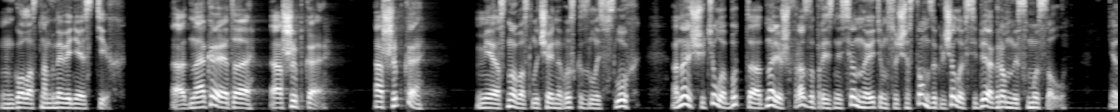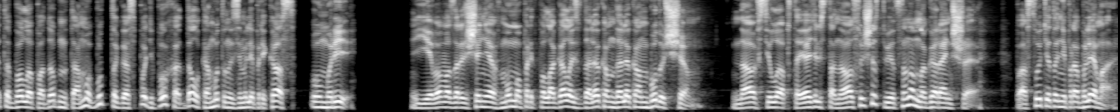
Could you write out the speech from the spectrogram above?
Голос на мгновение стих. «Однако это ошибка». «Ошибка?» Мия снова случайно высказалась вслух. она ощутила, будто одна лишь фраза, произнесенная этим существом, заключала в себе огромный смысл. Это было подобно тому, будто Господь Бог отдал кому-то на земле приказ «Умри». Его возвращение в Муму предполагалось в далеком-далеком будущем. Но в силу обстоятельств оно осуществится намного раньше. По сути, это не проблема.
